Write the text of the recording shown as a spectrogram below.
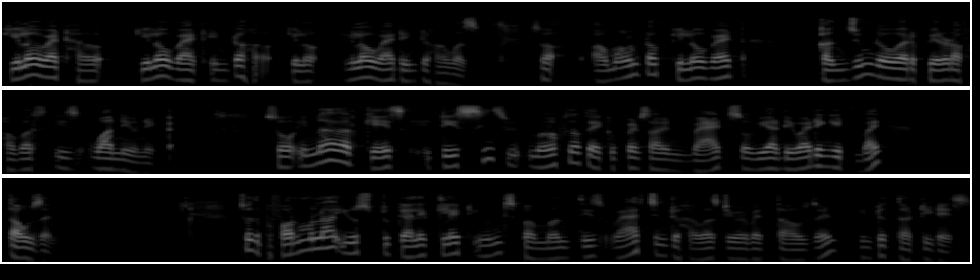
kilowatt kilowatt into kilo kilowatt into hours. So amount of kilowatt consumed over a period of hours is one unit. So in our case, it is since most of the equipments are in watts, so we are dividing it by thousand. So the formula used to calculate units per month is watts into hours divided by thousand into 30 days.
